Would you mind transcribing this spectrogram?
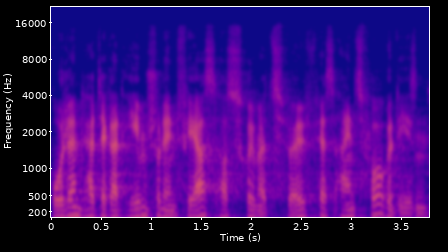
Roland hat ja gerade eben schon den Vers aus Römer 12, Vers 1 vorgelesen.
